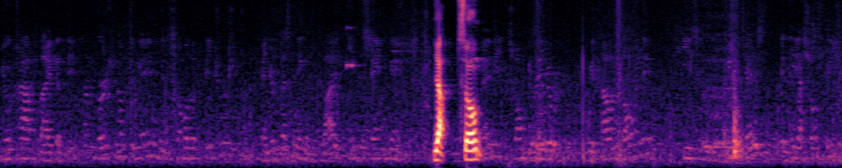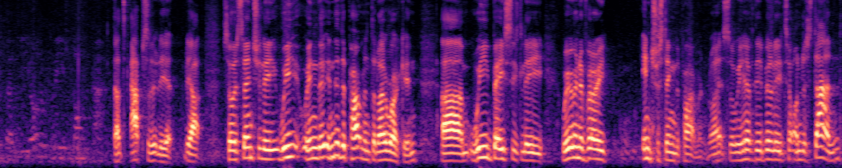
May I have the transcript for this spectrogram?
So Maybe some player, without knowing it, he's in the field test and he has some features that the other players don't have. That's absolutely it. Yeah. So essentially, we in the in the department that I work in, um, we basically we're in a very interesting department, right? So we have the ability to understand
